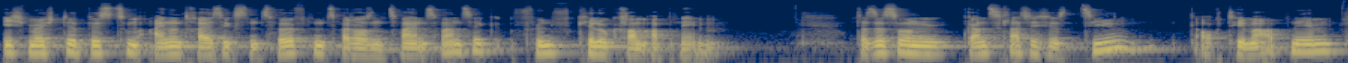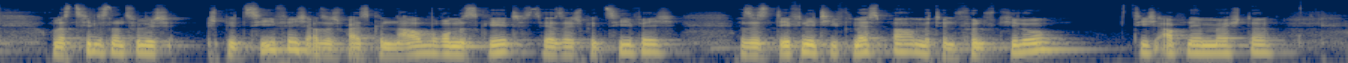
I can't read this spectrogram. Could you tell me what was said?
ich möchte bis zum 31.12.2022 5 Kilogramm abnehmen. Das ist so ein ganz klassisches Ziel, auch Thema Abnehmen. Und das Ziel ist natürlich spezifisch, also ich weiß genau, worum es geht, sehr, sehr spezifisch. Es ist definitiv messbar mit den 5 Kilo, die ich abnehmen möchte.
